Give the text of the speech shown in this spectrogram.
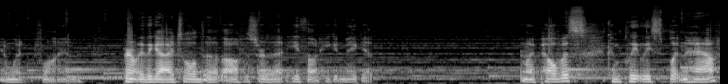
and went flying. Apparently, the guy told the, officer that he thought he could make it. My pelvis completely split in half.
